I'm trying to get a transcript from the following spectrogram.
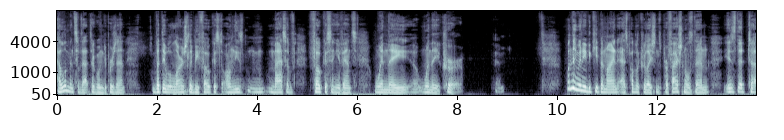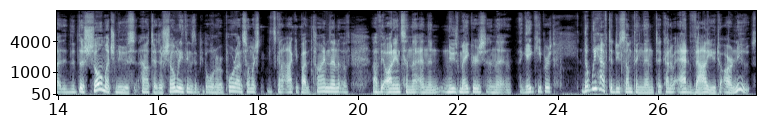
elements of that they're going to present but they will largely be focused on these massive focusing events when they when they occur. One thing we need to keep in mind as public relations professionals then is that, uh, that there's so much news out there. There's so many things that people want to report on, so much that's going to occupy the time then of, of the audience and the, and the newsmakers and the, the gatekeepers that we have to do something then to kind of add value to our news.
